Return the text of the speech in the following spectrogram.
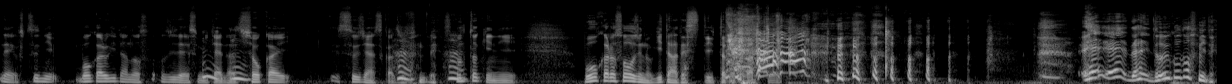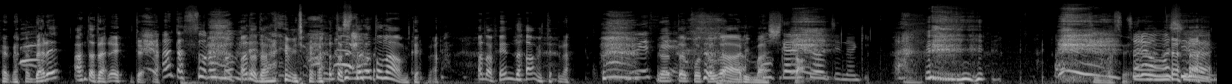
ね普通にボーカルギターの掃除ですみたいなうんうん。紹介するじゃないですかはい。自分で。い。その時にボーカル掃除のギターですって言ったことがあって。えええ何どういうこと？みたいな。誰？あんた誰？みたいな。あんたストロト？みあんたたいな誰？みたいな。あんたストラトな？みたいな。あんたフェンダー？みたいな。なったことがありましたすいません。それ面白い。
